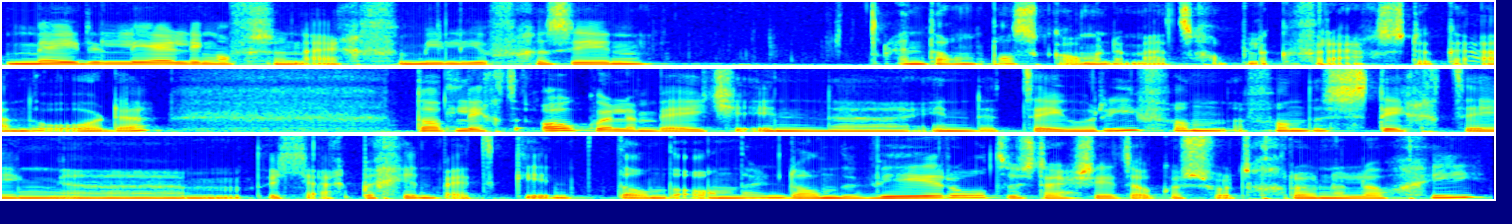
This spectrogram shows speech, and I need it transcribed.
medeleerling of zijn eigen familie of gezin? En dan pas komen de maatschappelijke vraagstukken aan de orde dat ligt ook wel een beetje in de, in de theorie van, van de stichting. Um, dat je eigenlijk begint bij het kind, dan de ander, dan de wereld. Dus daar zit ook een soort chronologie.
